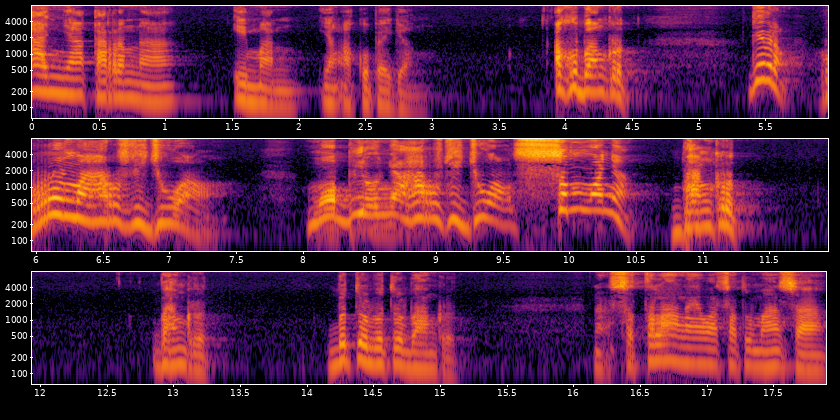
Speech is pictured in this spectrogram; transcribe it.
hanya karena iman yang aku pegang. Aku bangkrut. Dia bilang, rumah harus dijual, mobilnya harus dijual, semuanya bangkrut. Bangkrut. Betul-betul bangkrut. Nah setelah lewat satu masa,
